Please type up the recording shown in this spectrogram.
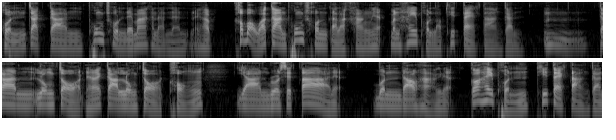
ผลจากการพุ่งชนได้มากขนาดนั้นนะครับเขาบอกว่าการพุ่งชนแต่ละครั้งเนี่ยมันให้ผลลัพธ์ที่แตกต่างกันอืม การลงจอดนะฮะการลงจอดของยานโรเซตตาเนี่ยบนดาวหางเนี่ยก็ให้ผลที่แตกต่างกัน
